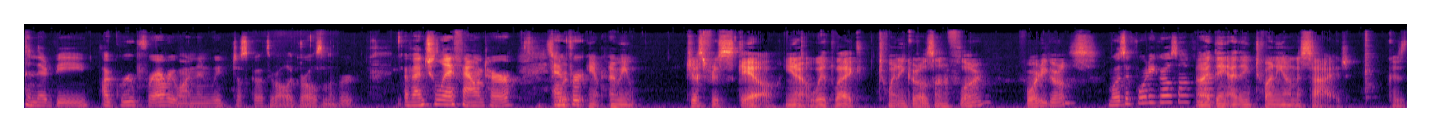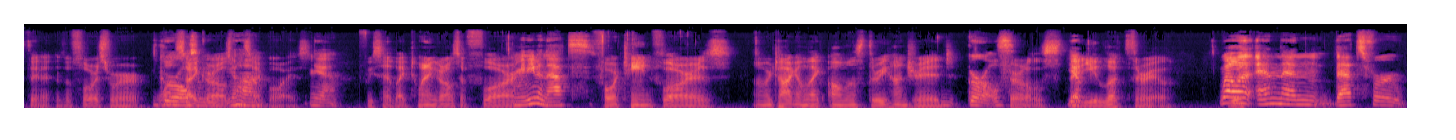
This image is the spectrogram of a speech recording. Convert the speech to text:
and there'd be a group for everyone, and we'd just go through all the girls in the group. Eventually, I found her. So And for- you know, i mean just for scale you know with like 20 girls on a floor 40 girls Was it 40 girls on the no, floor? i think i think 20 on a side because the the floors were Girls one side and- girls one uh-huh. side boys Yeah. if we said like 20 girls a floor I mean, even that's 14 floors and we're talking like almost 300 girls. girls Yep. that you looked through Well, With- and then that's for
